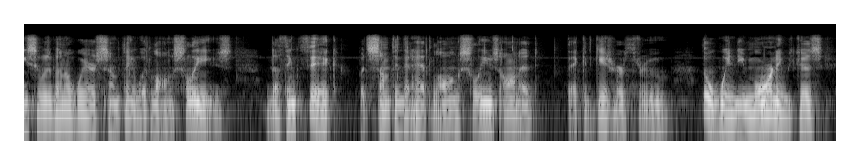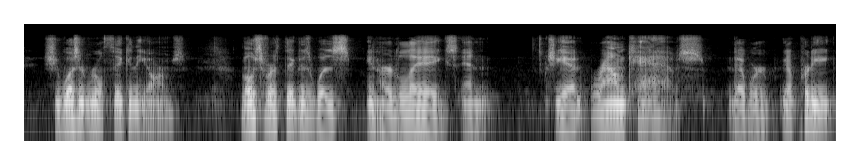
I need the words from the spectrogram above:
Issa was going to wear something with long sleeves. Nothing thick, but something that had long sleeves on it that could get her through the windy morning because she wasn't real thick in the arms. Most of her thickness was in her legs, and she had round calves that were you know, pretty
